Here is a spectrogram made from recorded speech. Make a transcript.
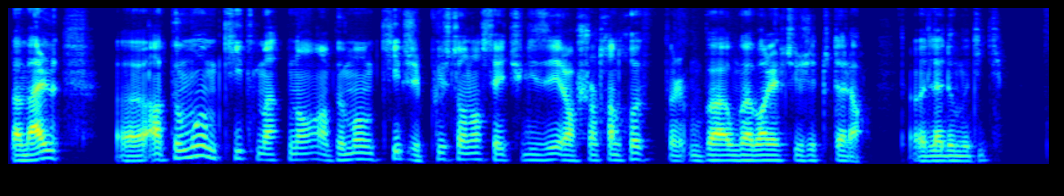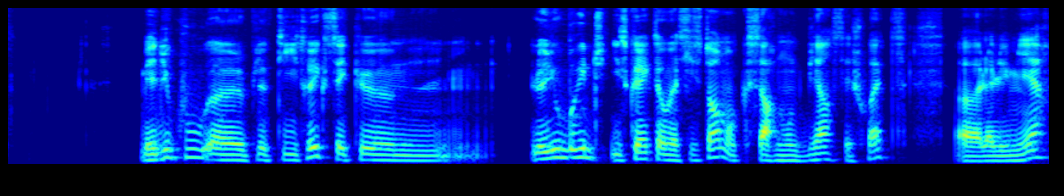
pas mal. Un peu moins HomeKit maintenant, un peu moins HomeKit, j'ai plus tendance à utiliser alors je suis en train de ref on va on va le sujet tout à l'heure, heu, de la domotique. Mais du coup, le petit truc, c'est que, le U-Bridge, il se connecte à Home Assistant, donc ça remonte bien, c'est chouette, la lumière,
